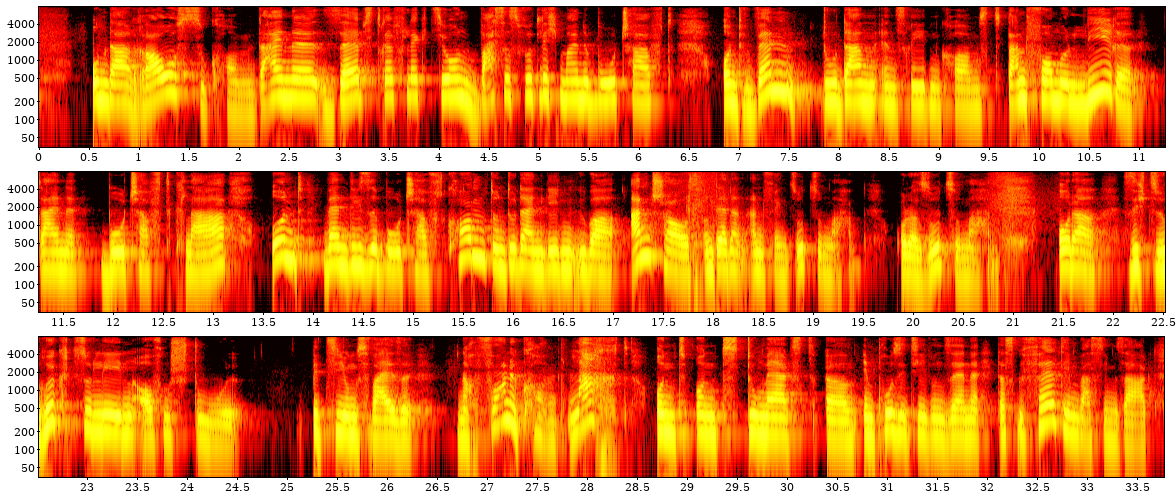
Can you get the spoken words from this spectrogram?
um da rauszukommen, deine Selbstreflexion, was ist wirklich meine Botschaft? Und wenn du dann ins Reden kommst, dann formuliere deine Botschaft klar. Und wenn diese Botschaft kommt und du deinen Gegenüber anschaust und der dann anfängt so zu machen oder so zu machen oder sich zurückzulehnen auf dem Stuhl, beziehungsweise nach vorne kommt, lacht und, und du merkst äh, im positiven Sinne, das gefällt ihm, was ihm sagt,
